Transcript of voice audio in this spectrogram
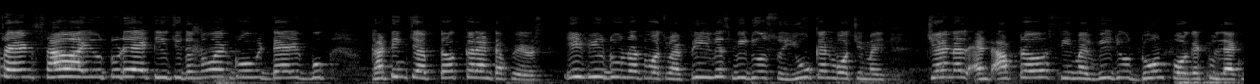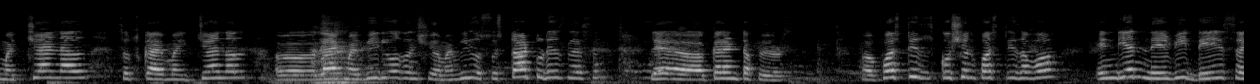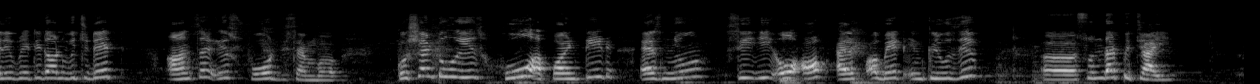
friends, how are you? Today I teach you the Know and Grow with Derek book 13 chapter current affairs. If you do not watch my previous videos, so you can watch in my channel and after seeing my video, don't forget to like my channel, subscribe my channel, uh, like my videos and share my videos. So start today's lesson, uh, current affairs. Uh, first is question first is our Indian Navy Day celebrated on which date? Answer is 4 December. Question 2 is who appointed as new CEO of Alphabet Inclusive? Uh, Sundar Pichai.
